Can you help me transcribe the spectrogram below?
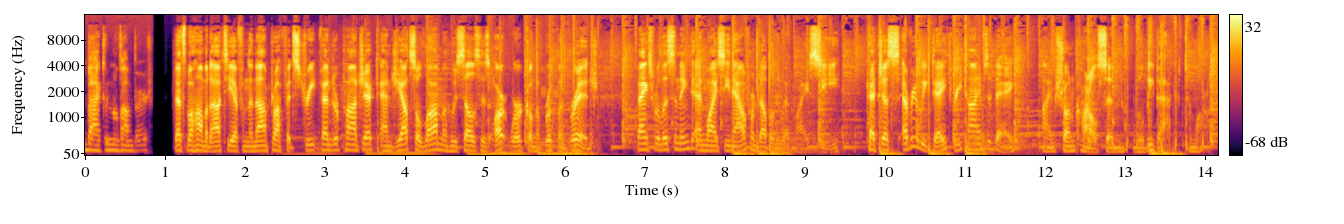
back in November. That's Mohamed Attia from the nonprofit Street Vendor Project and Gyatso Lama, who sells his artwork on the Brooklyn Bridge. Thanks for listening to NYC Now from WNYC. Catch us every weekday, three times a day. I'm Sean Carlson. We'll be back tomorrow.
